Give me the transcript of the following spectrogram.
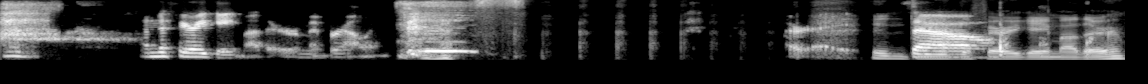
I'm the fairy game mother. Remember, Alex? yes. All right. Indeed, So- the fairy gay mother.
